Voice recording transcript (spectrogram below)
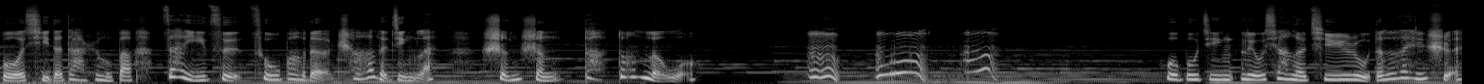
勃起的大肉棒再一次粗暴地插了进来，生生打断了我。嗯嗯。我不禁流下了屈辱的泪水，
